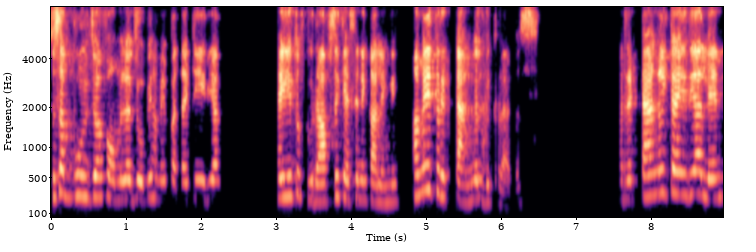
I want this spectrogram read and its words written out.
तो सब भूल जाओ फॉर्मूला जो भी हमें पता है कि एरिया ये तो ग्राफ से कैसे निकालेंगे? हमें एक रेक्टेंगल दिख रहा है बस। रेक्टेंगल का एरिया लेंथ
